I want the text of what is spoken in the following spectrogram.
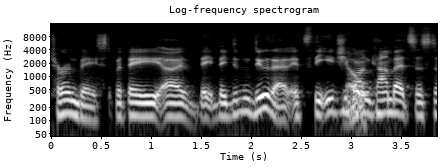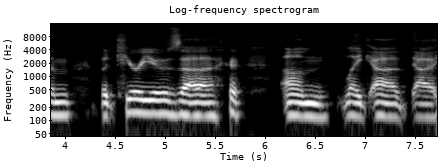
turn based, but they uh they, they didn't do that. It's the Ichiban No. combat system, but Kiryu's uh um like uh, uh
